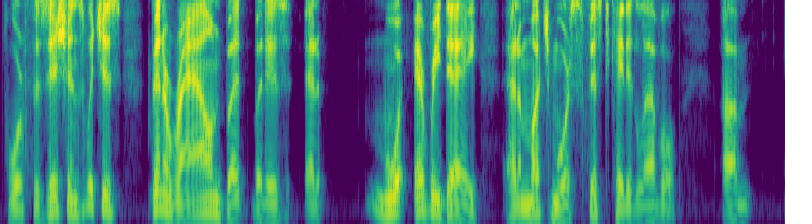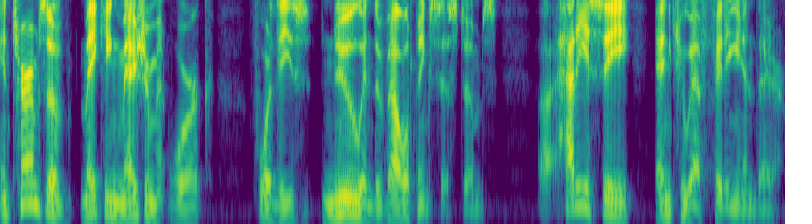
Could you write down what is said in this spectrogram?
for physicians, which has been around, but but is at more every day at a much more sophisticated level. Um, in terms of making measurement work for these new and developing systems. Uh, how do you see NQF fitting in there?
